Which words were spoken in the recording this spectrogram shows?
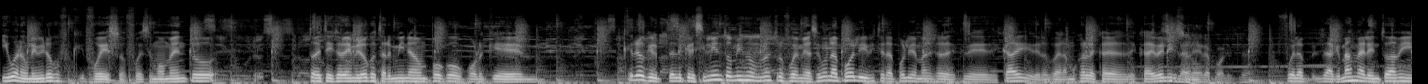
Y bueno, Mi Loco fue eso, fue ese momento. Toda esta historia de Mi Loco termina un poco porque creo que el, el crecimiento mismo nuestro fue, mira, según la Poli, viste la Poli, la manager de, de- de Sky, de la, mujer de Sky, de Sky Sí, la negra poli, claro. fue la, la que más me alentó a mí,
